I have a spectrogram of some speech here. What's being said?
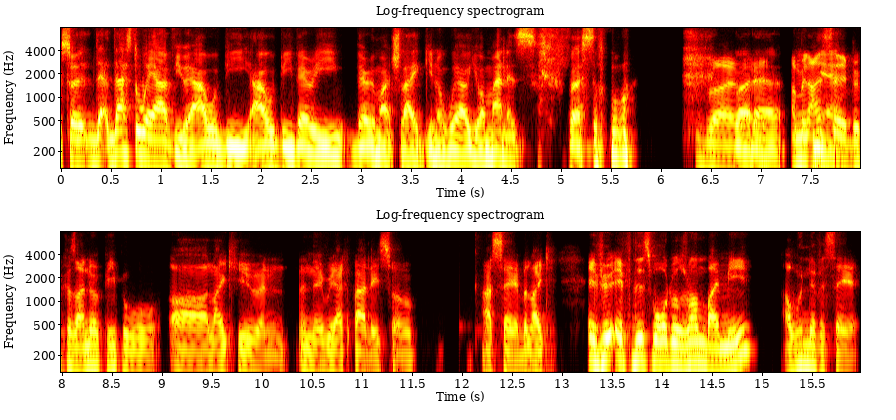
So th- that's the way I view it. I would be, I would be very, very much like, you know, where are your manners first of all? Right. But right. Uh, I mean, I yeah. say it because I know people are like you and and they react badly. So I say it. But like, if you if this world was run by me, I would never say it.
